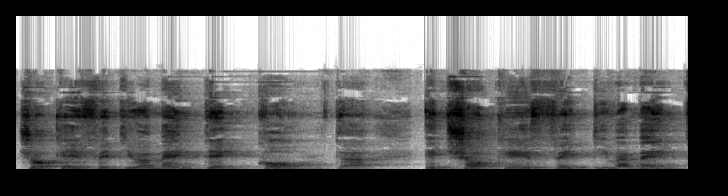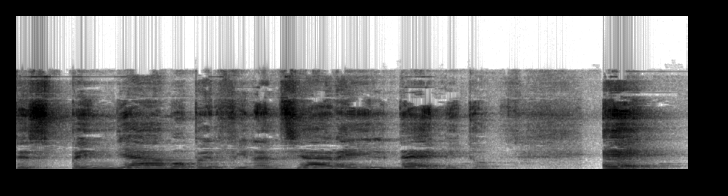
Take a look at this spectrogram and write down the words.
ciò che effettivamente conta è ciò che effettivamente spendiamo per finanziare il debito. E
